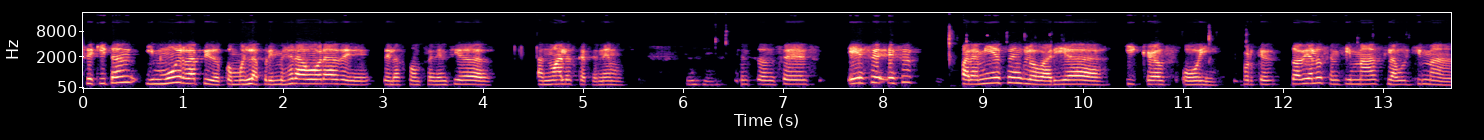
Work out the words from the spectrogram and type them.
se quitan y muy rápido, como en la primera hora de, de las conferencias anuales que tenemos. Entonces, ese, ese, para mí eso englobaría e-girls hoy, porque todavía lo sentí más la última,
